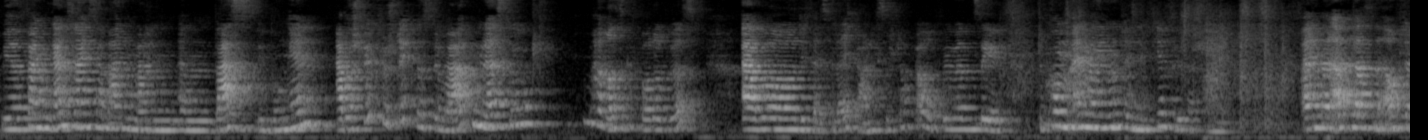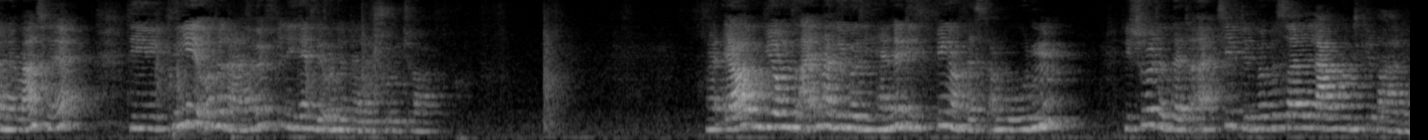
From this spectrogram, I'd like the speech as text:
Wir fangen ganz langsam an und machen ähm, Basisübungen, aber Stück für Stück wirst du merken, dass du herausgefordert wirst. Aber dir fällt es vielleicht gar nicht so stark auf, wir werden sehen. Wir kommen einmal hinunter in den Vierfüßerstand. Einmal ablassen auf deine Matte, die Knie unter deiner Hüfte, die Hände unter deiner Schulter. Dann erden wir uns einmal über die Hände, die Finger fest am Boden, die Schulterblätter aktiv, die Wirbelsäule lang und gerade.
